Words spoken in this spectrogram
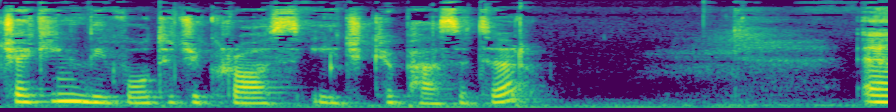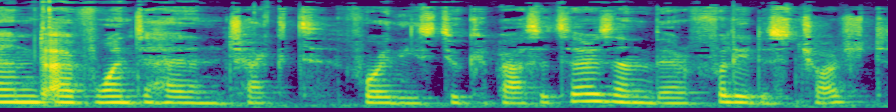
checking the voltage across each capacitor. And I've went ahead and checked for these two capacitors and they're fully discharged.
